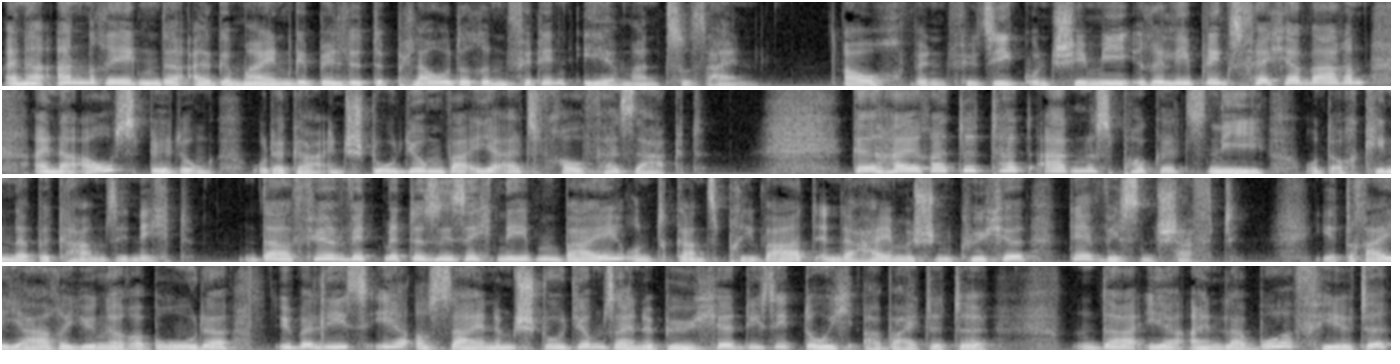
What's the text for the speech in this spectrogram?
eine anregende, allgemeingebildete Plauderin für den Ehemann zu sein. Auch wenn Physik und Chemie ihre Lieblingsfächer waren, eine Ausbildung oder gar ein Studium war ihr als Frau versagt. Geheiratet hat Agnes Pockels nie und auch Kinder bekam sie nicht. Dafür widmete sie sich nebenbei und ganz privat in der heimischen Küche der Wissenschaft. Ihr drei Jahre jüngerer Bruder überließ ihr aus seinem Studium seine Bücher, die sie durcharbeitete. Da ihr ein Labor fehlte,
